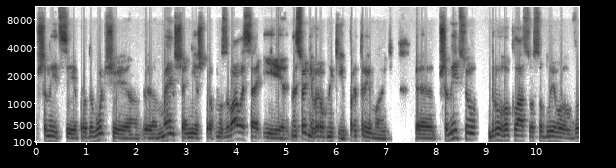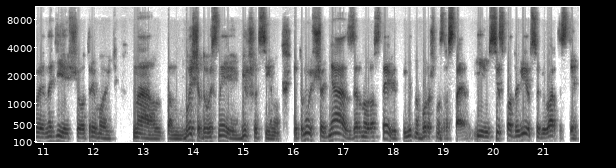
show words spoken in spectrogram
пшениці продовольчої менше ніж прогнозувалося, і на сьогодні виробники притримують пшеницю другого класу, особливо в надії, що отримують на там ближче до весни більшу ціну, і тому щодня зерно росте, відповідно, борошно зростає, і всі складові в собі вартості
